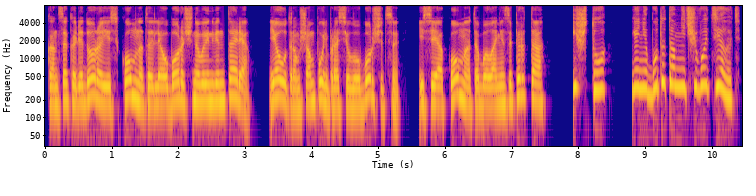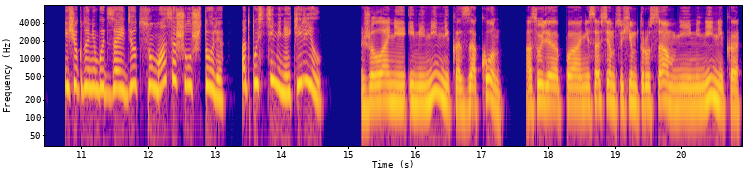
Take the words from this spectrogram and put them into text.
В конце коридора есть комната для уборочного инвентаря. Я утром шампунь просила уборщицы, и сия комната была не заперта. «И что? Я не буду там ничего делать. Еще кто-нибудь зайдет, с ума сошел, что ли? Отпусти меня, Кирилл!» Желание именинника — закон, а судя по не совсем сухим трусам не именинника,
